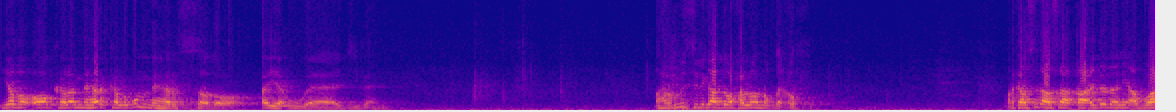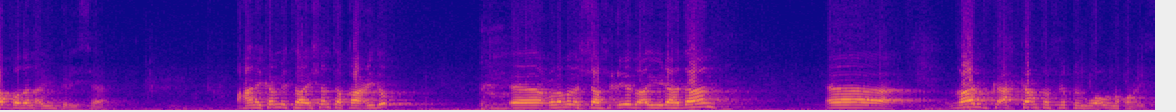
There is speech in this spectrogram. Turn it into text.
Iyada oo kale meherka lagu mehersado ayaa u waajibaya mahrulmithliga hadda waxaa loo noqday curfu. Marka sidaasaa qaacidadani abwaab badan ay u gelaysaa. Waxaanay ka mid tahay shanta qaacido culamada shaaficiyadu ay yidhaahdaan haalibka axkaamta fiqigu waa u noqonaysa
